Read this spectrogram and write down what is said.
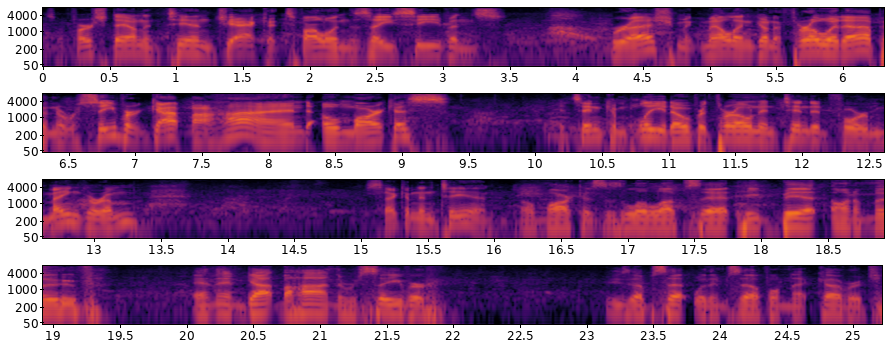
So first down and 10 Jackets following the Zay Stevens rush. McMillan going to throw it up, and the receiver got behind Omarcus. It's incomplete, overthrown, intended for Mangrum. Second and 10. Oh, Marcus is a little upset. He bit on a move and then got behind the receiver. He's upset with himself on that coverage.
